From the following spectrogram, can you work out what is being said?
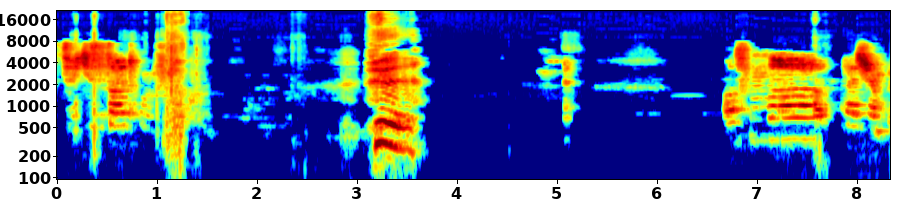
8 saat konuştuk. Aslında Perşembe.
